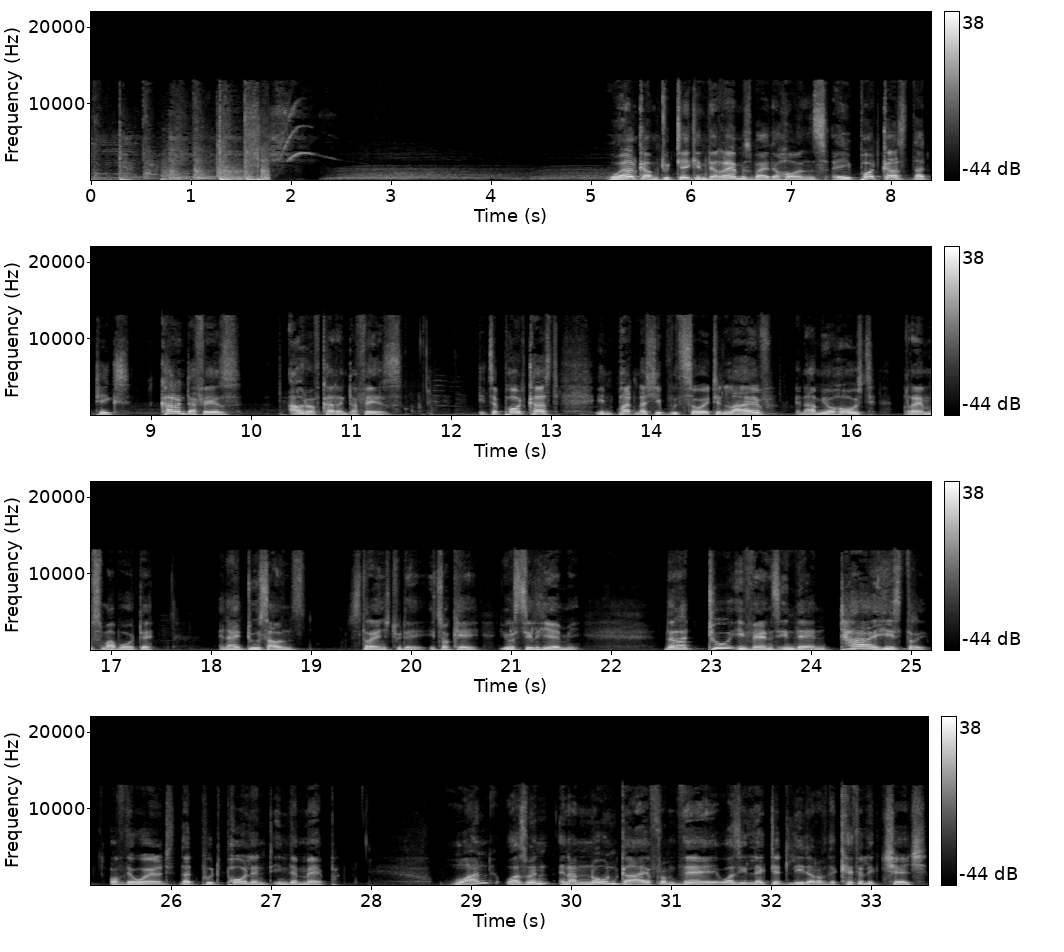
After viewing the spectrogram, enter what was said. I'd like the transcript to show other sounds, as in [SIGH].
Welcome to Taking the Rams by the Horns, a podcast that takes current affairs out of current affairs. It's a podcast in partnership with Sowetan Live, and I'm your host, Rams Mabote. And I do sound strange today. It's okay. You'll still hear me. There are two events in the entire history of the world that put Poland in the map. One was when an unknown guy from there was elected leader of the Catholic Church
